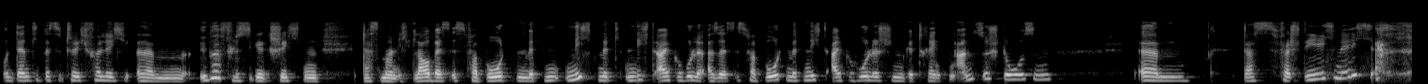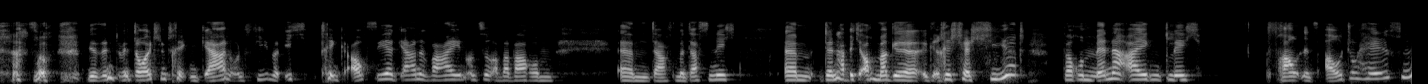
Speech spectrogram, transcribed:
Und dann gibt es natürlich völlig ähm, überflüssige Geschichten, dass man, ich glaube, es ist verboten, mit nicht mit nicht Alkohol, also es ist verboten, mit nicht alkoholischen Getränken anzustoßen. Ähm, das verstehe ich nicht. Also wir sind, wir Deutschen trinken gern und viel und ich trinke auch sehr gerne Wein und so, aber warum ähm, darf man das nicht? Ähm, dann habe ich auch mal recherchiert, warum Männer eigentlich Frauen ins Auto helfen,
